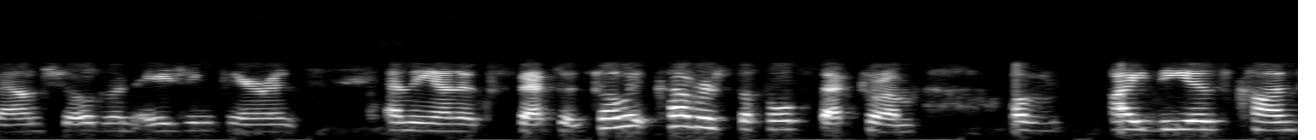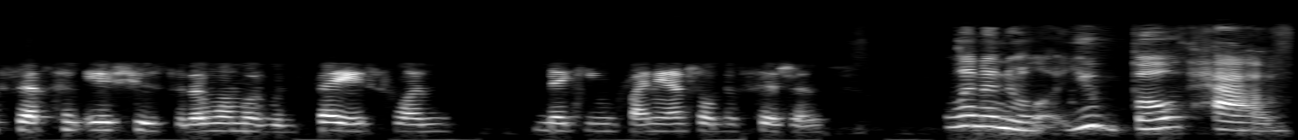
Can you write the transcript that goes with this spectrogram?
bound children, aging parents, and the unexpected. So it covers the full spectrum of ideas, concepts, and issues that a woman would face when making financial decisions. Lynn and Nuala, you both have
